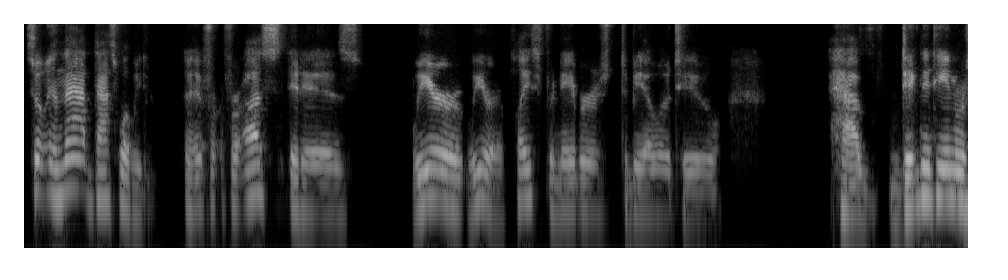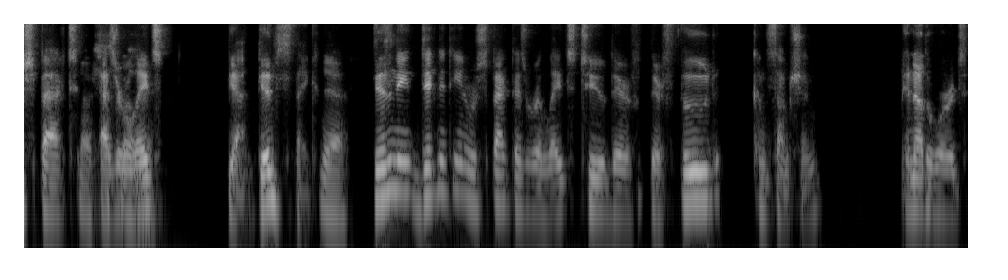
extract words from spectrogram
So in that, that's what we do. Uh, for, for us, it is we are we are a place for neighbors to be able to have dignity and respect That's as it relates. Yeah, did think. Yeah, Disney dignity and respect as it relates to their their food consumption. In other words,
